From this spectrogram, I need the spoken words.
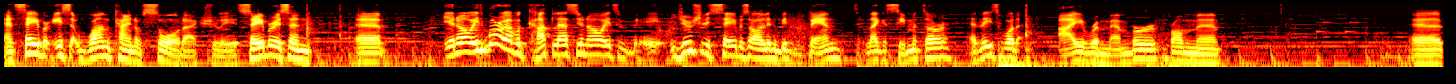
And Saber is one kind of sword, actually. Saber is an... Uh, you know, it's more of a cutlass, you know, it's... Usually Sabers are a little bit bent, like a scimitar. At least what I remember from... Uh,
